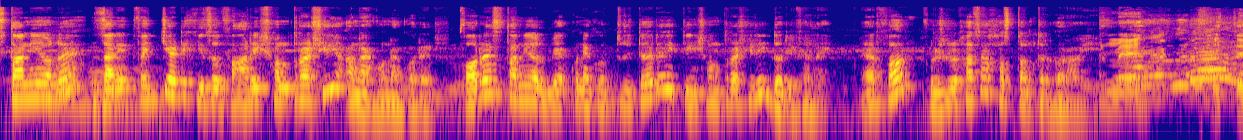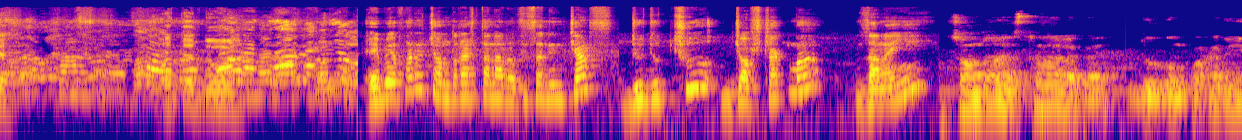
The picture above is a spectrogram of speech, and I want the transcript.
স্থানীয় হলে জানিত পাইছে এটি কিছু ফাঁড়ি সন্ত্রাসী আনাগোনা করে। পরে স্থানীয় ব্যাকুণ একত্রিত হয়ে এই তিন সন্ত্রাসীরই ধরে ফেলায়। এরপর পুলিশের কাছে হস্তান্তর করা হয়। এ ব্যাপারে চন্দ্রাস থানার অফিসার ইনচার্জ জুজুৎসু চাকমা জানাই চন্দনাইশ থানা এলাকায় দুর্গম পাহাড়ি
